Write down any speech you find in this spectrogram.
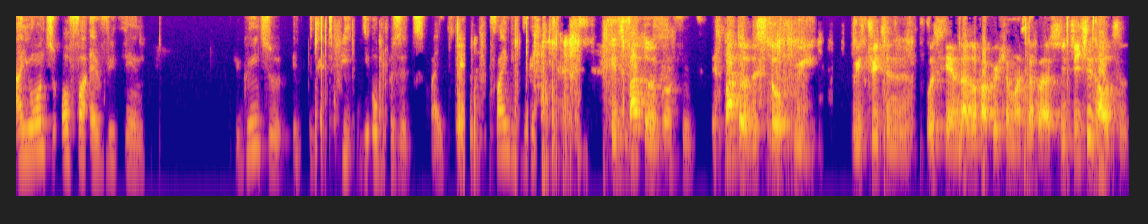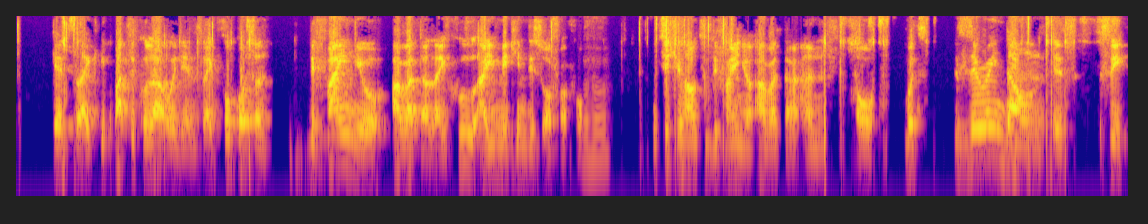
and you want to offer everything, you're going to it, it's going to be the opposite. Like you find it very It's part of profit. it's part of the stuff we we treat in OCM, that's Offer Creation Masterclass. We teach you how to get like a particular audience, like focus on define your avatar, like who are you making this offer for? hmm We teach you how to define your avatar and oh but zeroing down is see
